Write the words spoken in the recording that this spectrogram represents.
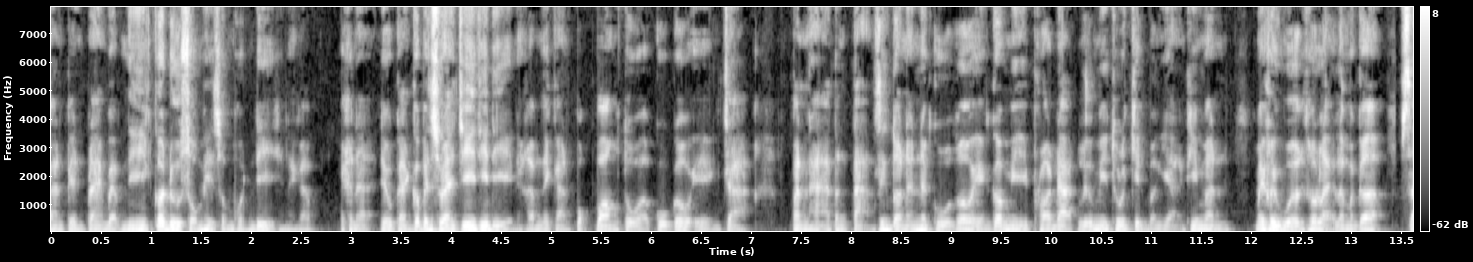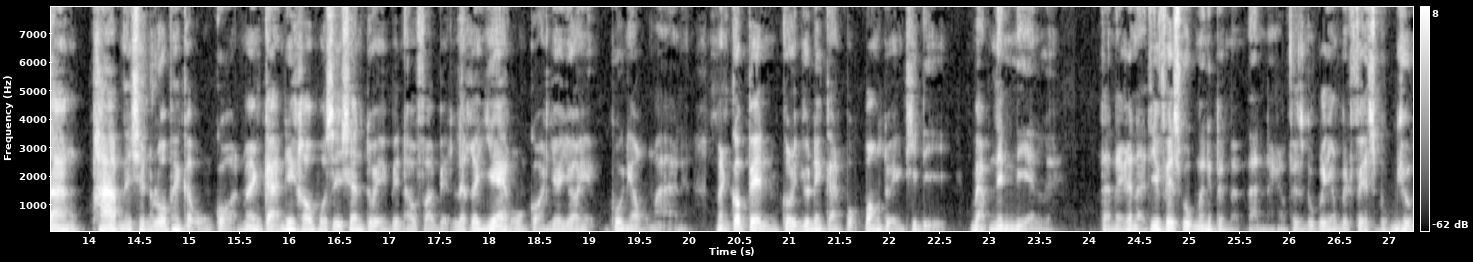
การเปลี่ยนแปลงแบบนี้ก็ดูสมเหตุสมผลดีนะครับ ในขณะเดียวกันก็เป็น strategy ที่ดีนะครับในการปกป้องตัว Google เองจากปัญหาต่างๆ ซึ่งตอนนั้นเนี่ย Google เองก็มี Product หรือมีธุรกิจบางอย่างที่มันไม่ค่อย work เท่าไหร่ แล้วมันก็สร้างภาพในเชิงลบให้กับองค์กร เพราะงั้นการที่เขา position ตัวเองเป็น Alphabet แล้วก็แยกองค์กรย่อยๆ พวกนี้ออกมาเนี่ยมันก็เป็นกลยุทธ์ในการปกป้องตัวเองที่ดี แบบเนียนๆเลย แต่ในขณะที่ Facebook ไม่ได้เป็นแบบนั้นนะครับ Facebook ก็ยังเป็น Facebook อยู่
